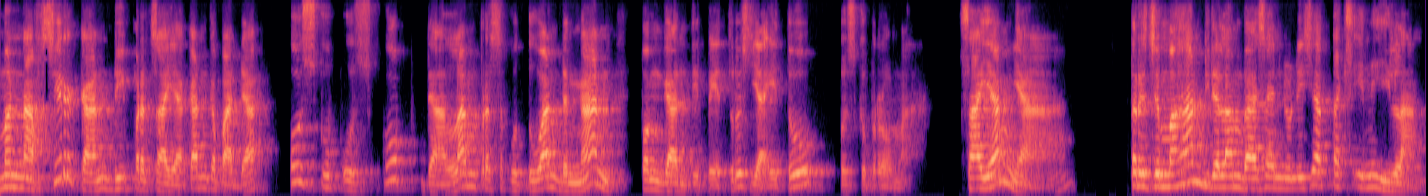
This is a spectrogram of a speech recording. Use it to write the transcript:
menafsirkan dipercayakan kepada uskup-uskup dalam persekutuan dengan pengganti Petrus yaitu uskup Roma. Sayangnya terjemahan di dalam bahasa Indonesia teks ini hilang.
